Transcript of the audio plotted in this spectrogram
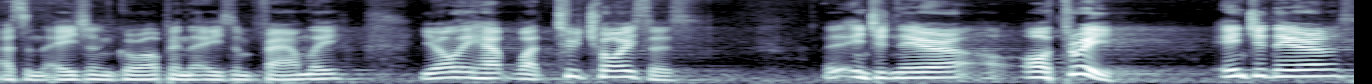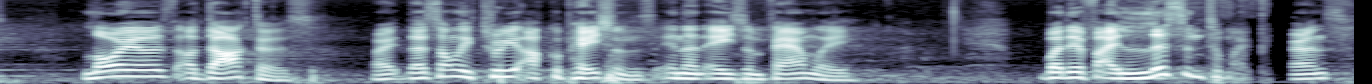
As an Asian, grew up in an Asian family, you only have what two choices engineer, or three engineers, lawyers, or doctors, right? That's only three occupations in an Asian family. But if I listen to my parents,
